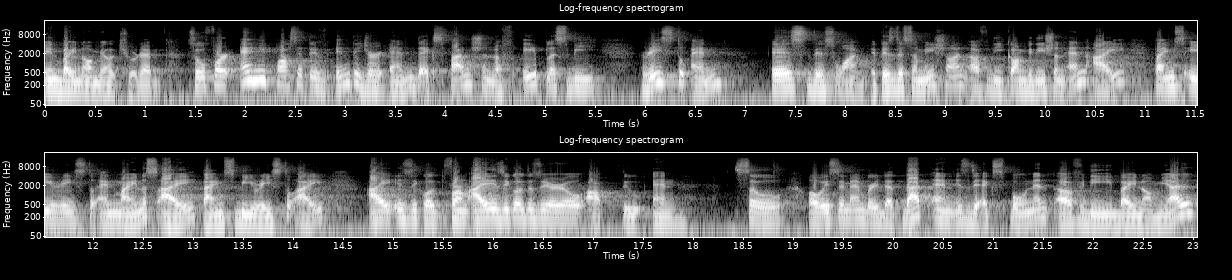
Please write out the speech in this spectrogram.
in binomial theorem? So for any positive integer n, the expansion of a plus b raised to n is this one. It is the summation of the combination ni times a raised to n minus i times b raised to i. i is equal from i is equal to 0 up to n. So always remember that that n is the exponent of the binomial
